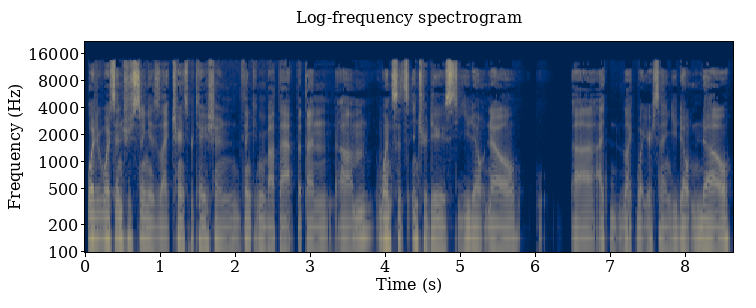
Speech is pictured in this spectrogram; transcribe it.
What What's interesting is like transportation, thinking about that, but then um, once it's introduced, you don't know. Uh, I, like what you're saying, you don't know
